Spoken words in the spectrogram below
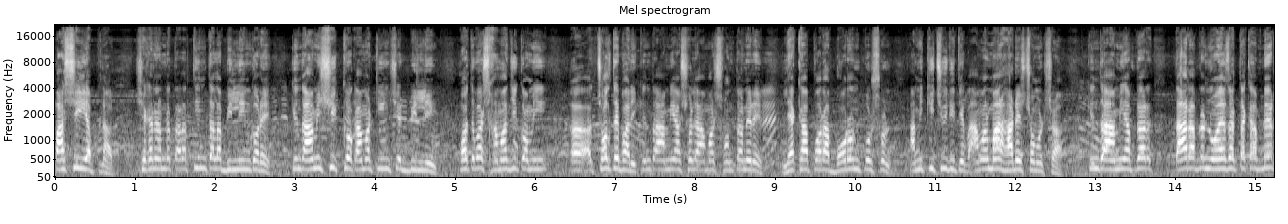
পাশেই আপনার। সেখানে আমরা তারা তিনতলা বিল্ডিং করে, কিন্তু আমি শিক্ষক, আমার টিন শেড বিল্ডিং হয়তোবা সামাজিক আমি চলতে পারি, কিন্তু আমি আসলে আমার সন্তানের লেখাপড়া বরণ পোষণ আমি কিছুই দিতে পা- আমার মার হাড়ের সমস্যা। কিন্তু আমি আপনার, তার আপনার নয় হাজার টাকা আপনার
